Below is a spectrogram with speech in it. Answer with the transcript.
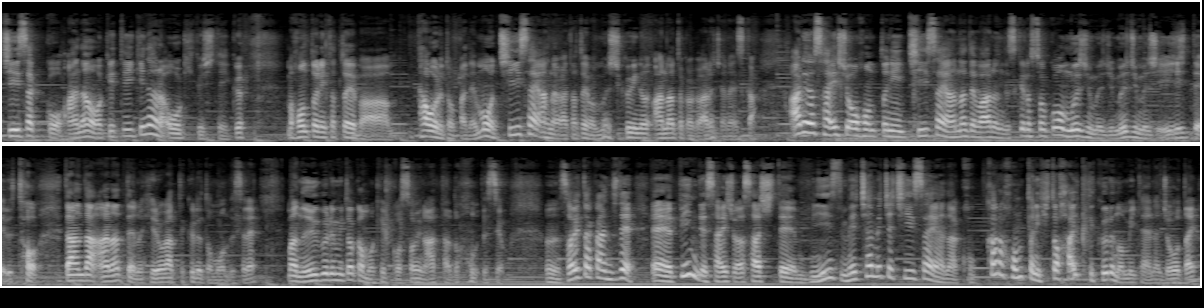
小さくこう穴を開けていきながら大きくしていく。まあ、本当に例えばタオルとかでも小さい穴が例えば虫食いの穴とかがあるじゃないですか。あれは最初本当に小さい穴ではあるんですけど、そこをムジムジムジムジいじってると、だんだん穴っていうの広がってくると思うんですね。まあ、ぬいぐるみとかも結構そういうのあったと思うんですよ。うん、そういった感じで、えー、ピンで最初は刺して、めちゃめちゃ小さい穴、こっから本当に人入ってくるのみたいな状態。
